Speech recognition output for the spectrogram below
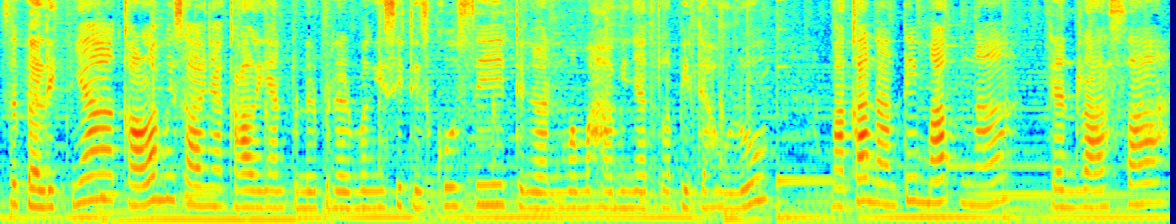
Sebaliknya, kalau misalnya kalian benar-benar mengisi diskusi dengan memahaminya terlebih dahulu, maka nanti makna dan rasa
